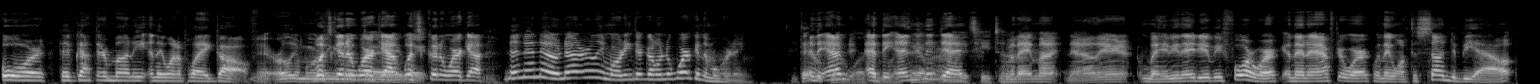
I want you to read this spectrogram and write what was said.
or they've got their money and they want to play golf. Yeah, early morning. What's going to work midday, out? What's going to work out? No, no, no, not early morning. They're going to work in the morning. They At the don't go to end, work at the anymore. end They of the have an early day, well, they might now they maybe they do before work, and then after work when they want the sun to be out.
